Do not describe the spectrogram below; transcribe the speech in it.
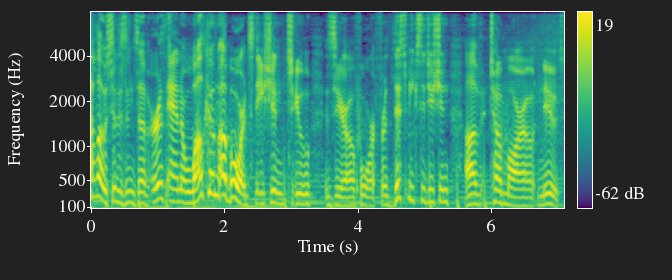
Hello, citizens of Earth, and welcome aboard Station 204 for this week's edition of Tomorrow News.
